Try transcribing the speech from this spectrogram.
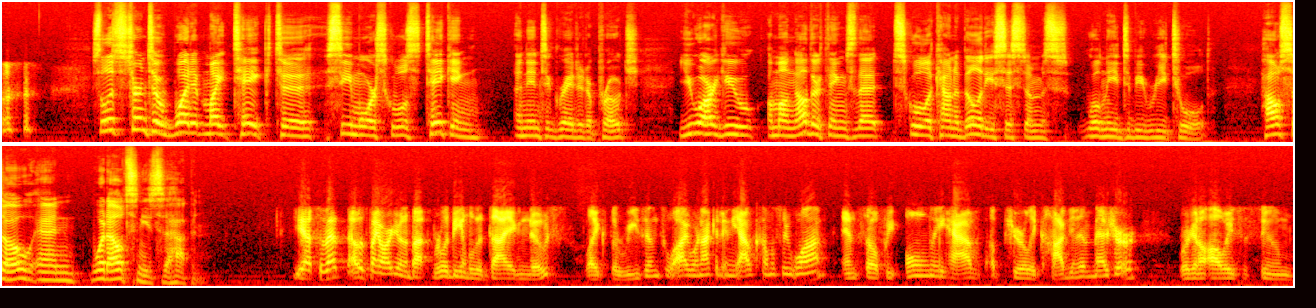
so let's turn to what it might take to see more schools taking an integrated approach. You argue, among other things, that school accountability systems will need to be retooled. How so, and what else needs to happen? Yeah, so that, that was my argument about really being able to diagnose like the reasons why we're not getting the outcomes we want. And so if we only have a purely cognitive measure, we're going to always assume,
